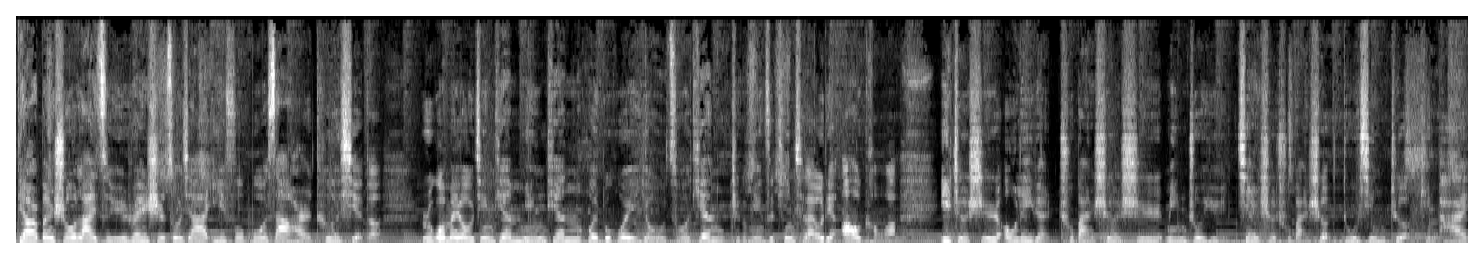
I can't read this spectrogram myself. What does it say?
第二本书来自于瑞士作家伊夫·博萨尔特写的。如果没有今天，明天会不会有昨天？这个名字听起来有点拗口啊。译者是欧丽远，出版社是民主与建设出版社，独行者品牌。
